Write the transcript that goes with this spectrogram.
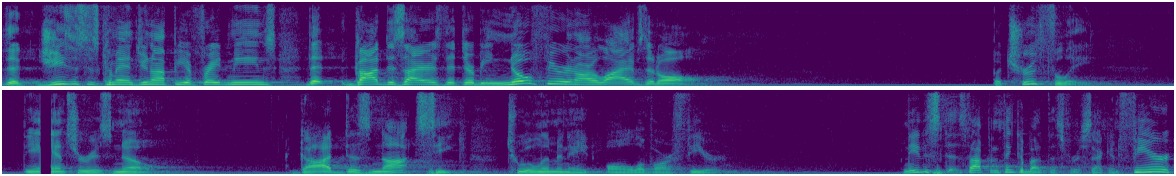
that Jesus' command, do not be afraid, means that God desires that there be no fear in our lives at all. But truthfully, the answer is no. God does not seek to eliminate all of our fear. Need to st- stop and think about this for a second. Fear,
